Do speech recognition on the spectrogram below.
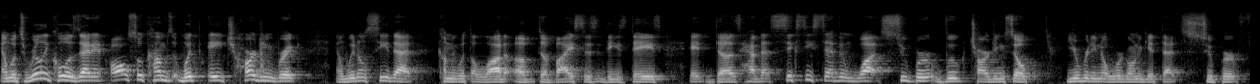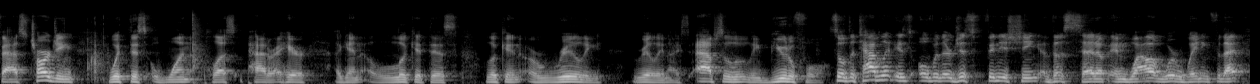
And what's really cool is that it also comes with a charging brick and we don't see that coming with a lot of devices these days. It does have that 67 watt super VOOC charging. So you already know we're going to get that super fast charging with this OnePlus pad right here. Again, look at this, looking really, really nice. Absolutely beautiful. So the tablet is over there just finishing the setup. And while we're waiting for that,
